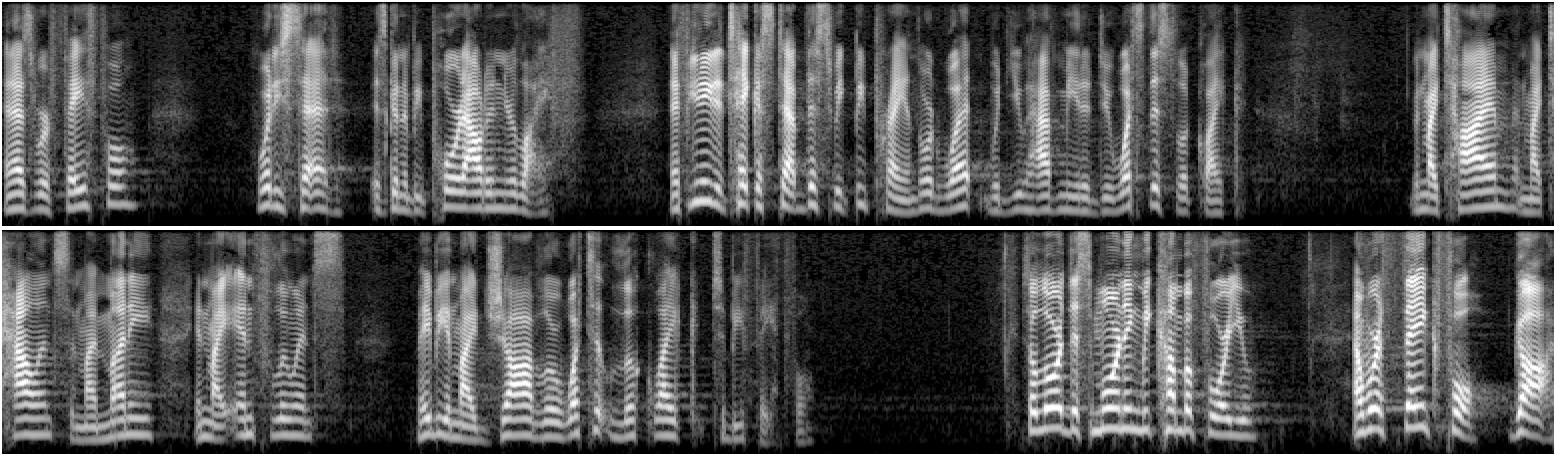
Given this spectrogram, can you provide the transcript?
And as we're faithful, what he said is going to be poured out in your life. And if you need to take a step this week, be praying, Lord, what would you have me to do? What's this look like? In my time, in my talents, in my money, in my influence, maybe in my job, Lord, what's it look like to be faithful? So, Lord, this morning we come before you and we're thankful, God,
